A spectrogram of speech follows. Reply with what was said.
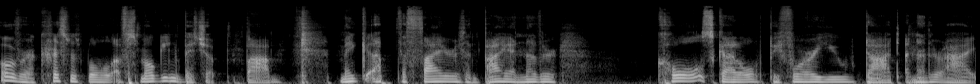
over a Christmas bowl of smoking bishop, Bob. Make up the fires and buy another coal scuttle before you dot another I,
